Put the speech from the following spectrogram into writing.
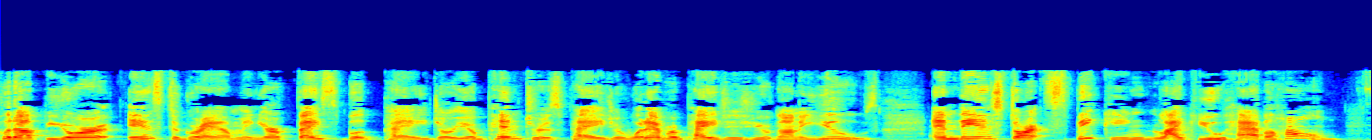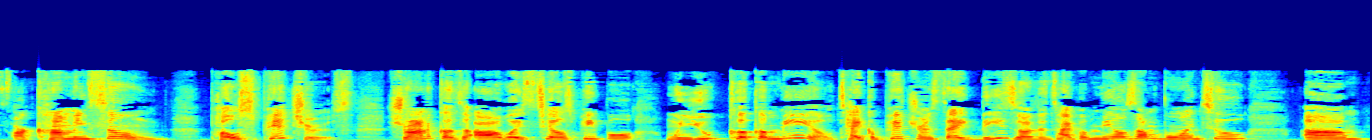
put up your Instagram and your Facebook page or your Pinterest page or whatever pages you're going to use and then start speaking like you have a home or coming soon. Post pictures. Sharonica always tells people when you cook a meal, take a picture and say, these are the type of meals I'm going to um,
